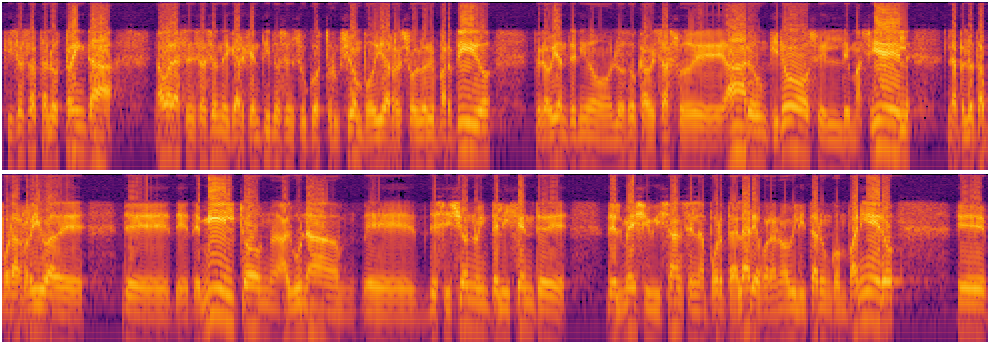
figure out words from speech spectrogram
quizás hasta los 30 daba la sensación de que Argentinos en su construcción podía resolver el partido, pero habían tenido los dos cabezazos de Aaron, Quirós, el de Maciel, la pelota por arriba de, Milton, alguna eh, decisión no inteligente del Messi Bizanz en la puerta del área para no habilitar un compañero. Eh,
